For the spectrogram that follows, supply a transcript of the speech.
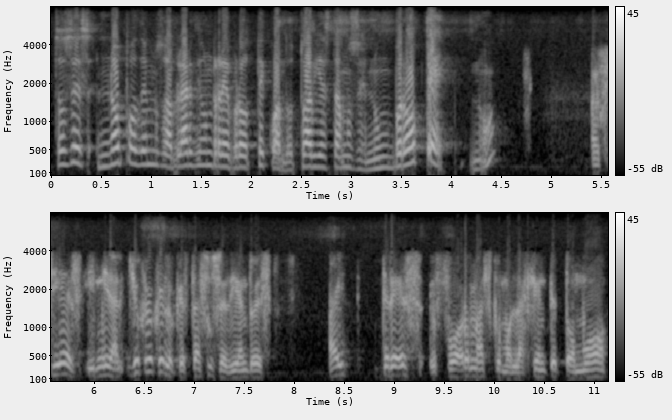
Entonces, no podemos hablar de un rebrote cuando todavía estamos en un brote, ¿no? Así es, y mira, yo creo que lo que está sucediendo es, hay tres formas como la gente tomó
